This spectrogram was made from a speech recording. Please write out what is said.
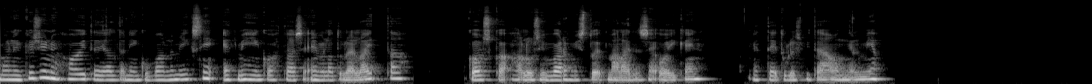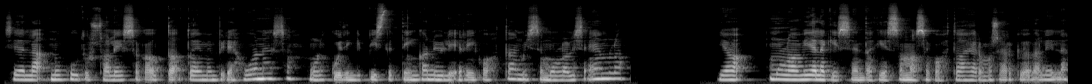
Mä olin kysynyt hoitajalta niin kuin valmiiksi, että mihin kohtaan se Emla tulee laittaa, koska halusin varmistua, että mä laitan sen oikein, ettei tulisi mitään ongelmia. Siellä nukutussalissa kautta toimenpidehuoneessa mulle kuitenkin pistettiin kanyyli eri kohtaan, missä mulla oli se Emla. Ja mulla on vieläkin sen takia samassa kohtaa hermosärkyä välillä.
